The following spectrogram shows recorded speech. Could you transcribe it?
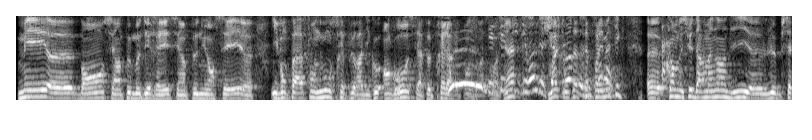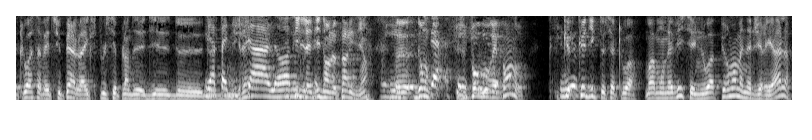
mais euh, bon, c'est un peu modéré, c'est un peu nuancé. Euh, ils vont pas à fond, nous, on serait plus radicaux. En gros, c'est à peu près la réponse. Ce diront de Moi, je trouve ça très problématique. Bah. Quand M. Darmanin dit le, cette loi, ça va être super, elle va expulser plein de. de, de il n'a pas dit ça, non. Si, il l'a dit dans Le Parisien. donc, pour vous répondre, que, dicte cette loi? Moi, à mon avis, c'est une loi purement managériale.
